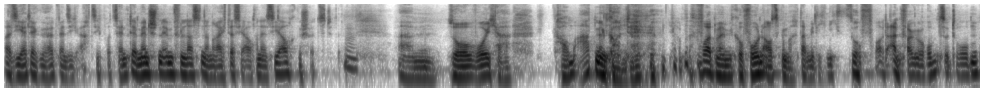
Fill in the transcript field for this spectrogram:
weil sie hat ja gehört, wenn sich 80 Prozent der Menschen impfen lassen, dann reicht das ja auch und dann ist sie auch geschützt. Hm. Ähm, so, wo ich ja kaum atmen konnte. Ich habe sofort mein Mikrofon ausgemacht, damit ich nicht sofort anfange rumzutoben.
